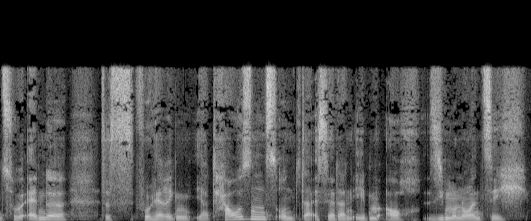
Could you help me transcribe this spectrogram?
zum Ende des vorherigen Jahrtausends und da ist ja dann eben auch 97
